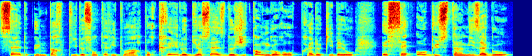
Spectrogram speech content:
cède une partie de son territoire pour créer le diocèse de Jikongoro, près de Kibéo, et c'est Augustin Misago,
